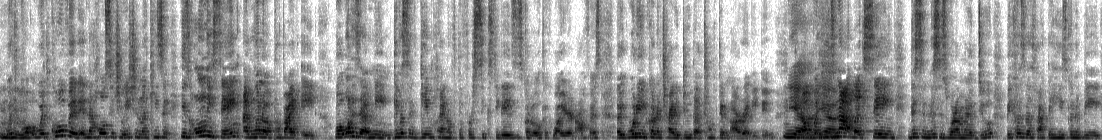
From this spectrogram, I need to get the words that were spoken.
With mm-hmm. co- with COVID and that whole situation like he's he's only saying I'm going to provide aid. But what does that mean? Give us a game plan of the first 60 days it's going to look like while you're in office. Like what are you going to try to do that Trump didn't already do? You Yeah, know, but yeah. he's not like saying this and this is what I'm gonna do because of the fact that he's gonna be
